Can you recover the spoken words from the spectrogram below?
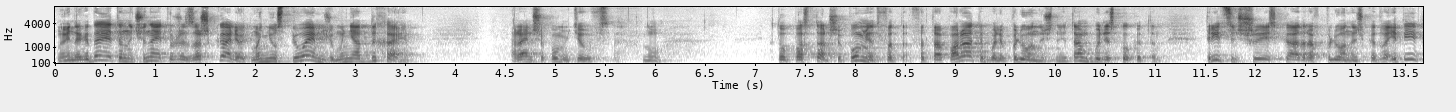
Но иногда это начинает уже зашкаливать. Мы не успеваем ничего, мы не отдыхаем. раньше, помните, ну, кто постарше помнит, фото, фотоаппараты были пленочные, там были сколько там, 36 кадров пленочка, 2, и ты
